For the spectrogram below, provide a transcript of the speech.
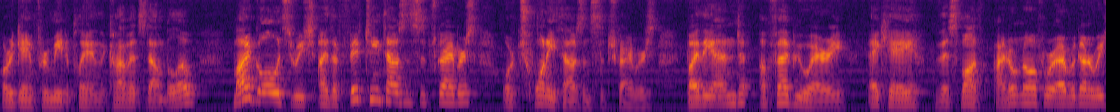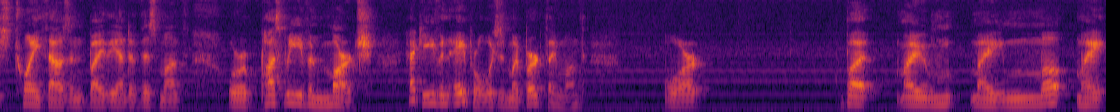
or a game for me to play in the comments down below. My goal is to reach either 15,000 subscribers or 20,000 subscribers by the end of February, aka this month. I don't know if we're ever going to reach 20,000 by the end of this month or possibly even March. Heck, even April, which is my birthday month. Or but my my my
